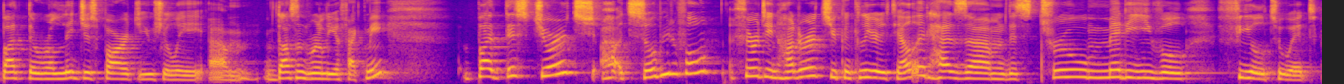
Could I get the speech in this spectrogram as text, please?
but the religious part usually um, doesn't really affect me but this church uh, it's so beautiful. 1300s you can clearly tell. It has um, this true medieval feel to it.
